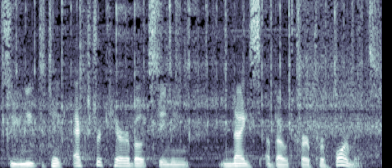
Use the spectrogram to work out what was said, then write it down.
so you need to take extra care about seeming nice about her performance.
